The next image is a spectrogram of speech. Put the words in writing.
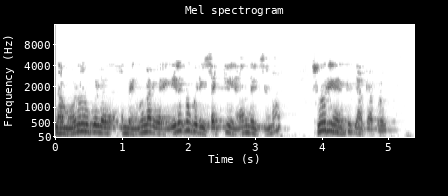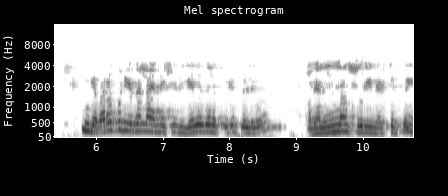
நம்ம உடலுக்குள்ள அந்த உணர்வை இழுக்கக்கூடிய சக்தி இழந்துருச்சுன்னா சூரியனுக்கு காட்டா காட்டப்படும். இங்க வரக்கூடியதெல்லாம் என்ன செய்யுது? எது எதுல பிடிப்பில்லையோ அதெல்லாம் சூரியன் எடுத்துட்டு போய்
